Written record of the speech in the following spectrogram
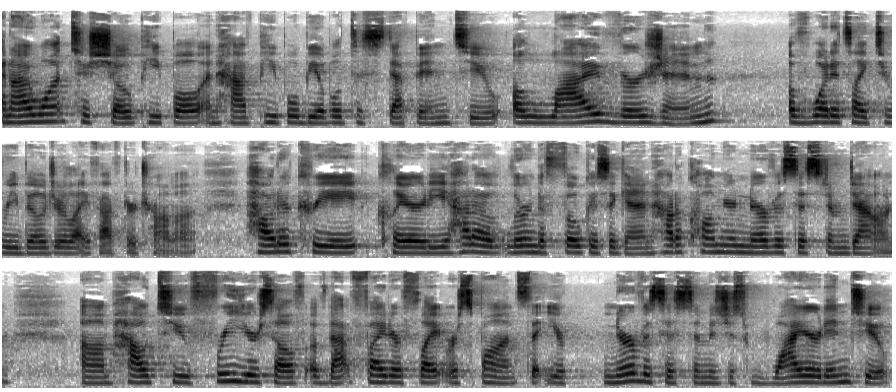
And I want to show people and have people be able to step into a live version of what it's like to rebuild your life after trauma, how to create clarity, how to learn to focus again, how to calm your nervous system down, um, how to free yourself of that fight or flight response that your nervous system is just wired into,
